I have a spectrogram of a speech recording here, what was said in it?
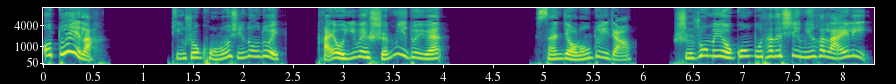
哦，对了，听说恐龙行动队还有一位神秘队员，三角龙队长始终没有公布他的姓名和来历。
